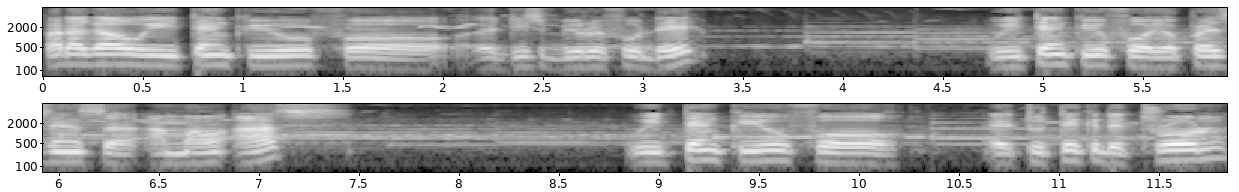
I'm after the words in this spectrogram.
Father God, we thank you for this beautiful day. We thank you for your presence among us. We thank you for uh, to take the throne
